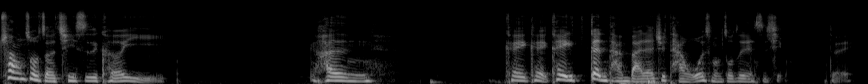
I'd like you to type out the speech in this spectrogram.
创作者其实可以。很可以，可以，可以更坦白的去谈我为什么做这件事情。对，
